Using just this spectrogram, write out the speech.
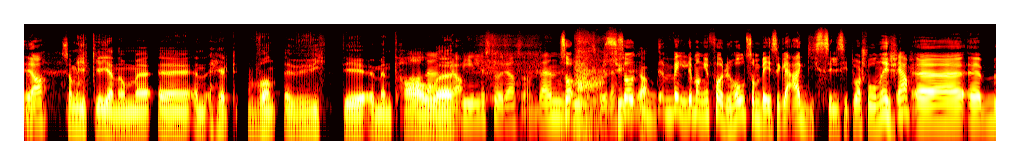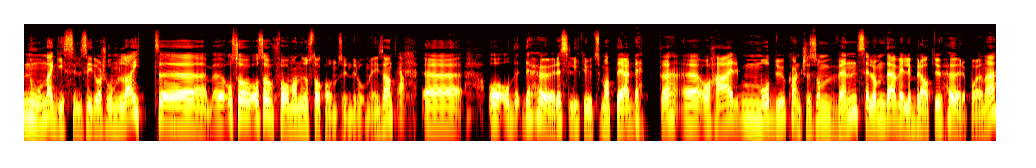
Ja. Ja. Som gikk gjennom eh, en helt vanvittig Ja, mental det er eh, en vill historie, altså. Det er en Så, vill historie. Så ja. veldig mange forhold som basically er gisselsituasjoner. Ja. Eh, eh, noen er gisselsituasjon light, eh, og, så, og så får man jo Stockholm-syndromet. ikke sant? Ja. Eh, og og det, det høres litt ut som at det er dette, eh, og her må du kanskje som venn, selv om det er veldig bra at du hører på henne,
